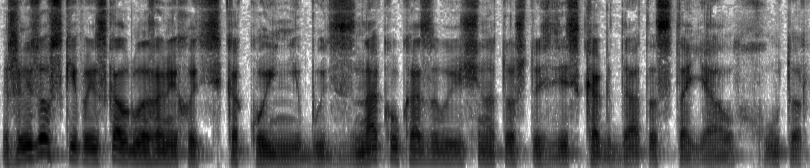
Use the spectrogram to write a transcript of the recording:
Железовский поискал глазами хоть какой-нибудь знак, указывающий на то, что здесь когда-то стоял хутор.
